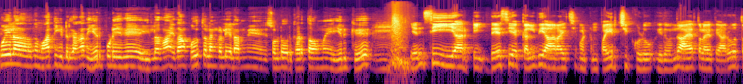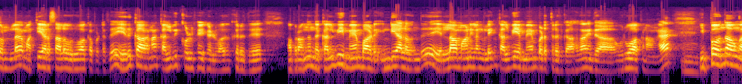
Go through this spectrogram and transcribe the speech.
கோயிலா அதை வந்து மாத்திக்கிட்டு இருக்காங்க. அது ஏற்புடையதே இல்லதான். இதான் பொதுத்தலங்கள்ல எல்லாருமே சொல்ற ஒரு கருத்தாவுமே இருக்கு. என்சிஇஆர்டி தேசிய கல்வி ஆராய்ச்சி மற்றும் பயிற்சி குழு. இது வந்து ஆயிரத்தி தொள்ளாயிரத்தி அறுபத்தொன்னுல மத்திய அரசால உருவாக்கப்பட்டது. எதுக்காகனா கல்விக் கொள்கைகள் வகுக்கிறது. அப்புறம் வந்து இந்த கல்வி மேம்பாடு. இந்தியாவில் வந்து எல்லா மாநிலங்களையும் கல்வியை மேம்படுத்துறதுக்காக தான் இதை உருவாக்குனாங்க. இப்போ வந்து அவங்க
